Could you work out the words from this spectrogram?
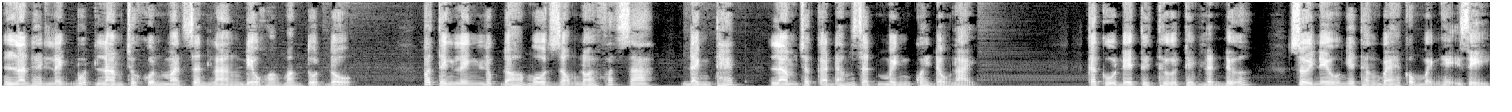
Làn hơi lạnh bút làm cho khuôn mặt dân làng đều hoang mang tột độ. Bất tình lình lúc đó một giọng nói phát ra, đành thép, làm cho cả đám giật mình quay đầu lại. Các cụ để tôi thử thêm lần nữa, rồi nếu như thằng bé có mệnh hệ gì,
